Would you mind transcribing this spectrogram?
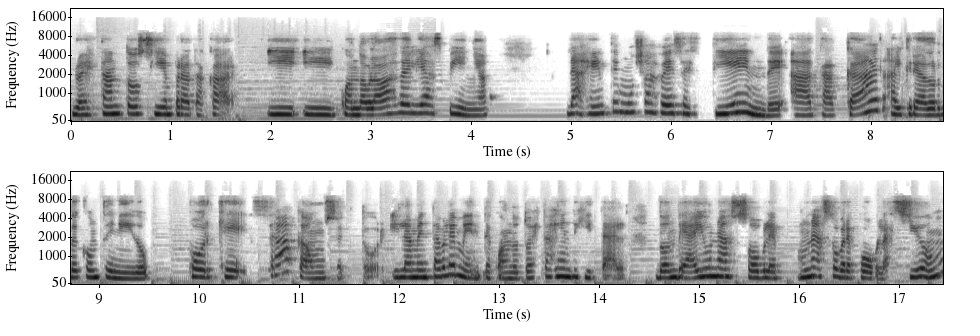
no es tanto siempre atacar. Y, y cuando hablabas de Elías Piña, la gente muchas veces tiende a atacar al creador de contenido porque saca un sector y lamentablemente cuando tú estás en digital donde hay una, sobre, una sobrepoblación,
